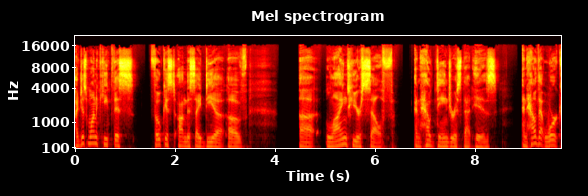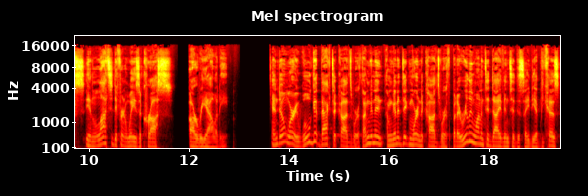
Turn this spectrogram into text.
I just want to keep this focused on this idea of uh, lying to yourself and how dangerous that is, and how that works in lots of different ways across our reality. And don't worry, we'll get back to Codsworth. I'm gonna I'm gonna dig more into Codsworth, but I really wanted to dive into this idea because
